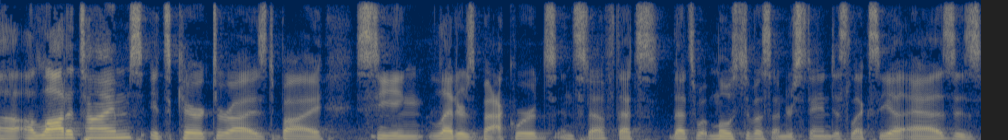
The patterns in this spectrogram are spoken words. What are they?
Uh, a lot of times, it's characterized by seeing letters backwards and stuff. That's that's what most of us understand dyslexia as. Is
